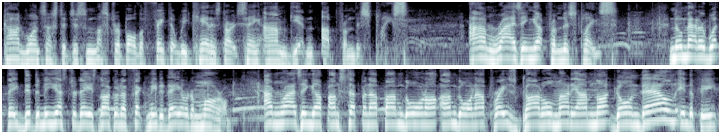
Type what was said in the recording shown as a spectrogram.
God wants us to just muster up all the faith that we can and start saying, I'm getting up from this place. I'm rising up from this place. No matter what they did to me yesterday, it's not going to affect me today or tomorrow. I'm rising up. I'm stepping up. I'm going on. I'm going out. Praise God Almighty. I'm not going down in defeat.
